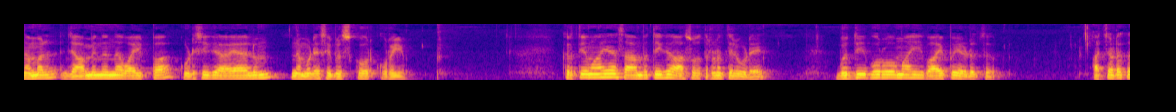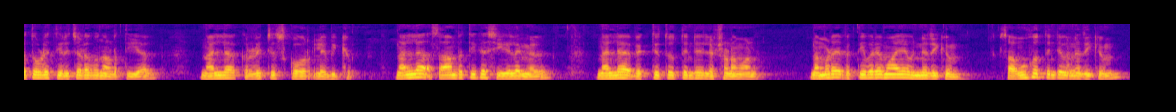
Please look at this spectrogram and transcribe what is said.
നമ്മൾ ജാമ്യം നിന്ന വായ്പ കുടിശ്ശികയായാലും നമ്മുടെ സിബിൽ സ്കോർ കുറയും. കൃത്യമായ സാമ്പത്തിക ആസൂത്രണത്തിലൂടെ ബുദ്ധിപൂർവമായി വായ്പയെടുത്ത് അച്ചടക്കത്തോടെ തിരിച്ചടവ് നടത്തിയാൽ നല്ല ക്രെഡിറ്റ് സ്കോർ ലഭിക്കും. നല്ല സാമ്പത്തിക ശീലങ്ങൾ നല്ല വ്യക്തിത്വത്തിന്റെ ലക്ഷണമാണ്. നമ്മുടെ വ്യക്തിപരമായ ഉന്നതിക്കും സമൂഹത്തിന്റെ ഉന്നതിക്കും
